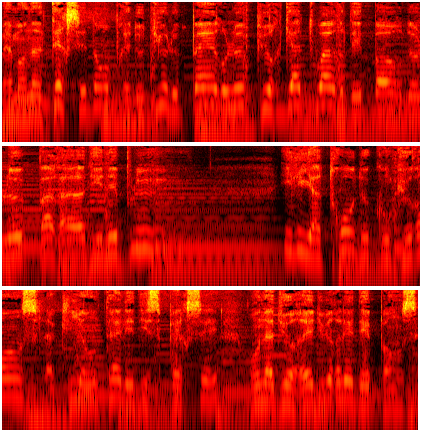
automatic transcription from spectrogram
même en intercédant près de Dieu le Père, le purgatoire déborde, le paradis n'est plus. Il y a trop de concurrence, la clientèle est dispersée, on a dû réduire les dépenses,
